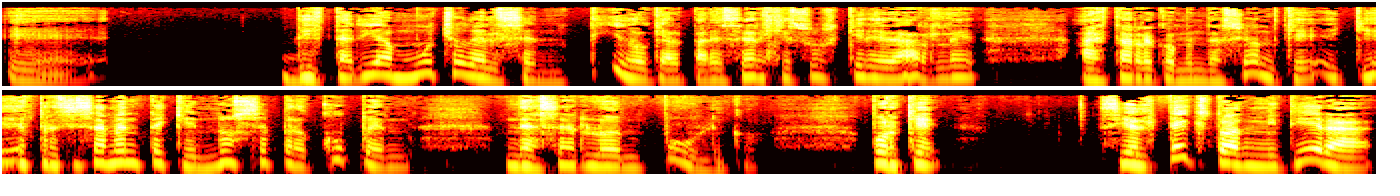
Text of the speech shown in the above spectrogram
eh, distaría mucho del sentido que al parecer Jesús quiere darle a esta recomendación, que, que es precisamente que no se preocupen de hacerlo en público. Porque si el texto admitiera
